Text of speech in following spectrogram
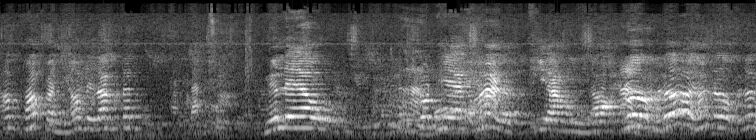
เอาพับกันเอาไป รับกันเนื้อเร็วรถแห่ก็มาแล้วเที่ยงเนาะเริ่มเลยมันเริ่มเริ่ม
